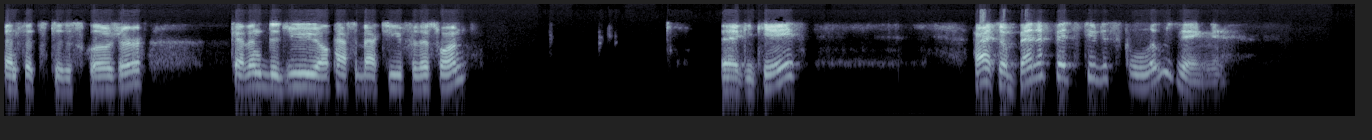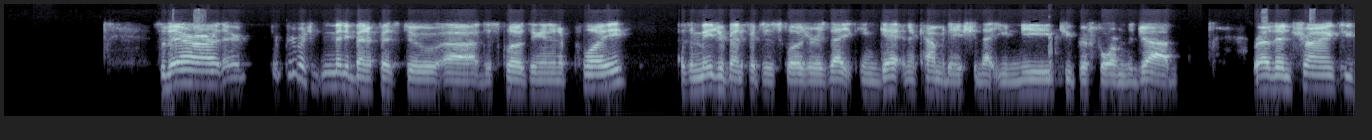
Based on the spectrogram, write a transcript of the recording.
benefits to disclosure. Kevin, did you? I'll pass it back to you for this one. Thank you, Keith. All right, so benefits to disclosing. So there are there, there are pretty much many benefits to uh, disclosing, and an employee as a major benefit to disclosure is that you can get an accommodation that you need to perform the job. Rather than trying to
